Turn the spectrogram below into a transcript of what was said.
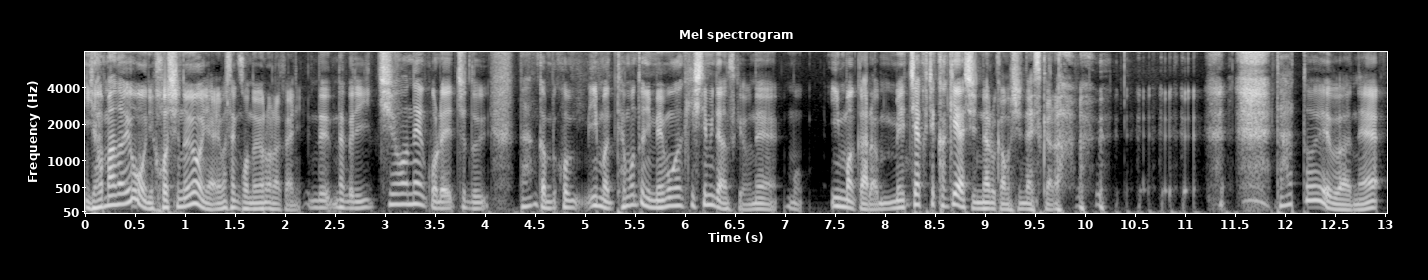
山のように星のようにありません？この世の中に。で、なんか一応ね、これちょっと、なんかこ今手元にメモ書きしてみたんですけどね、もう今からめちゃくちゃ駆け足になるかもしれないですから。例えばね、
